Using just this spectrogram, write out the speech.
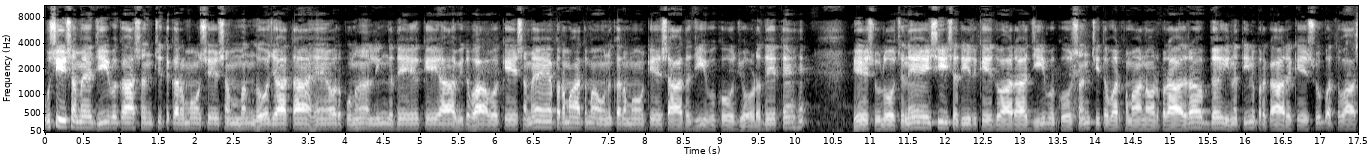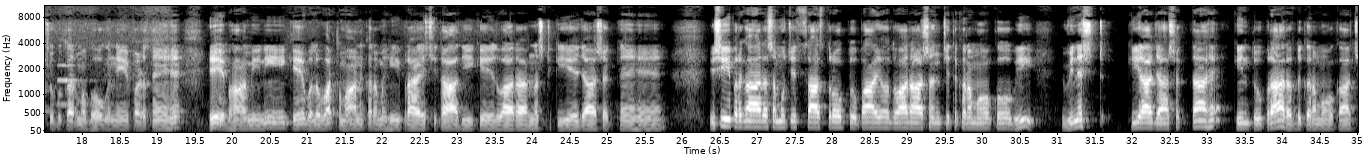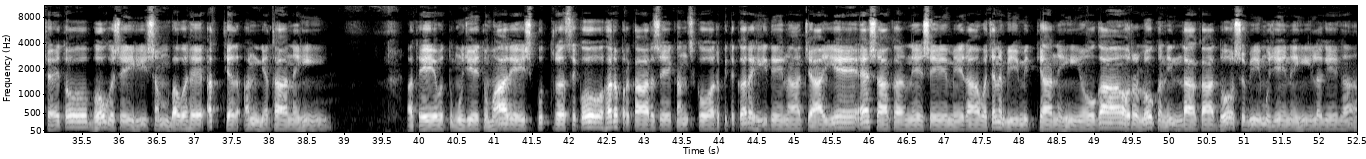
उसी समय जीव का संचित कर्मों से संबंध हो जाता है और पुनः लिंग देह के आविर्भाव के समय परमात्मा उन कर्मों के साथ जीव को जोड़ देते हैं। ये सुलोचने इसी शरीर के द्वारा जीव को संचित वर्तमान और प्रारब्ध इन तीन प्रकार के शुभ अथवा शुभ कर्म भोगने पड़ते हैं। हे भामिनी, केवल वर्तमान कर्म ही प्रायश्चित आदि के द्वारा नष्ट किए जा सकते हैं। इसी प्रकार समुचित शास्त्रोक्त उपायों द्वारा संचित कर्मों को भी विनष्ट किया जा सकता है, किंतु प्रारब्ध कर्मों का क्षय तो भोग से ही संभव है अत्य अन्यथा नहीं। अतएव मुझे तुम्हारे इस पुत्र से को हर प्रकार से कंस को अर्पित कर ही देना चाहिए। ऐसा करने से मेरा वचन भी मिथ्या नहीं होगा और लोक निंदा का दोष भी मुझे नहीं लगेगा।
